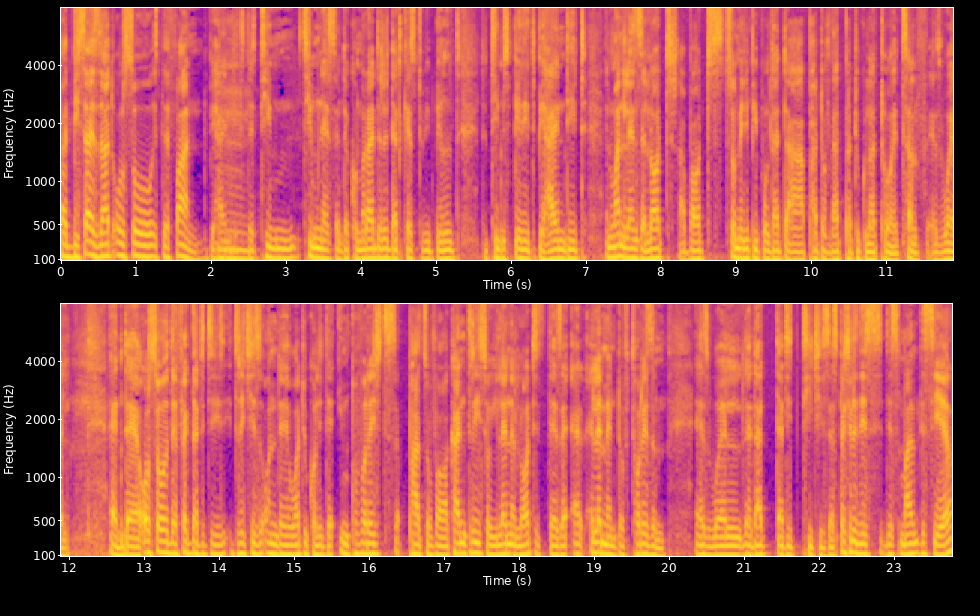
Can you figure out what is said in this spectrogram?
But besides that, also it's the fun behind it, the team teamness and the camaraderie that gets to be built, the team spirit behind it, and one learns a lot about so many people that are part of that particular tour itself as well, and uh, also the fact that it is it reaches on the what we call it the impoverished parts of our country, so you learn a lot. It's, there's an element of tourism as well that that, that it teaches, especially this this month this year.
